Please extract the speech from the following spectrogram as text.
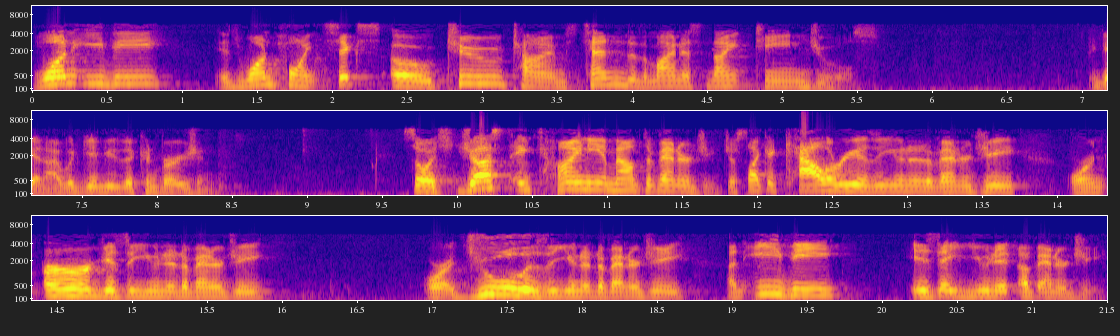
1 EV is 1.602 times 10 to the minus 19 joules. Again, I would give you the conversion. So it's just a tiny amount of energy, just like a calorie is a unit of energy, or an erg is a unit of energy, or a joule is a unit of energy. An EV is a unit of energy.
